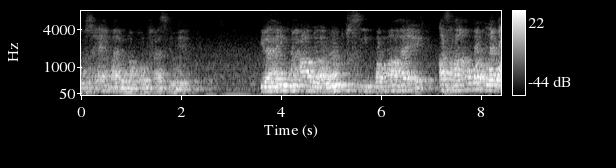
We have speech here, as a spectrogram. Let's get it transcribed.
uu saxiix maayo waa qowl faasida weeye ilaahay waxaanu awood u siinba maaha e asal ahaanba looma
